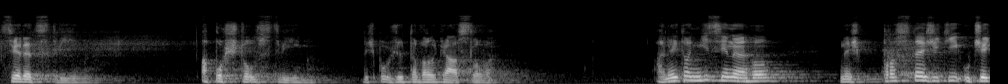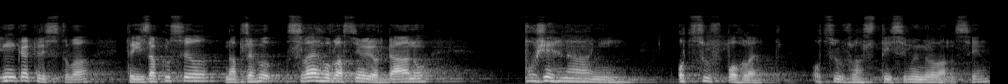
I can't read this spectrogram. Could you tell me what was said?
svědectvím, apoštolstvím, když použiju ta velká slova. A není to nic jiného, než prosté žití učedníka Kristova, který zakusil na břehu svého vlastního Jordánu požehnání, otcův pohled, otcův vlast, ty jsi můj milovaný syn.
